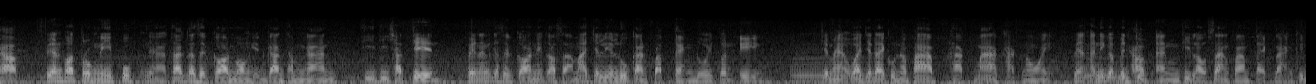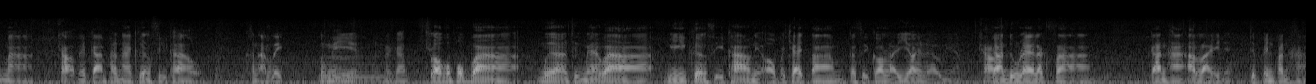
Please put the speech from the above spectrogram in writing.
ครับ เพราะฉะนั้นพอตรงนี้ปุ๊บเนี่ยถ้าเกษตรกรมองเห็นการทำงานที่ที่ชัดเจน เพราะฉะนั้นเกษตรกรเนี่ยก็สามารถจะเรียนรู้การปรับแต่งโดยตนเองอืใช่ไหมฮะว่าจะได้คุณภาพหักมากหักน้อย เพราะฉะนั้นอันนี้ก็เป็นครับ จุดอันที่เราสร้างความแตกต่างขึ้นมา ครับ ในการพัฒนาเครื่องสีข้าวขนาดเล็ก ตรงนี้อืมนะครับเราก็พบว่าเมื่อถึงแม้ว่ามีเครื่องสีข้าวเนี่ยออกไปใช้ตามเกษตรกรรายย่อยแล้วเนี่ยครับการดูแลรักษาการหาอะไหล่เนี่ยจะเป็นปัญหา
